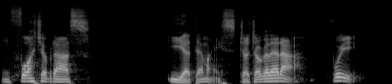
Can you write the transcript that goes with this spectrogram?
Um forte abraço e até mais. Tchau, tchau, galera. Fui!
